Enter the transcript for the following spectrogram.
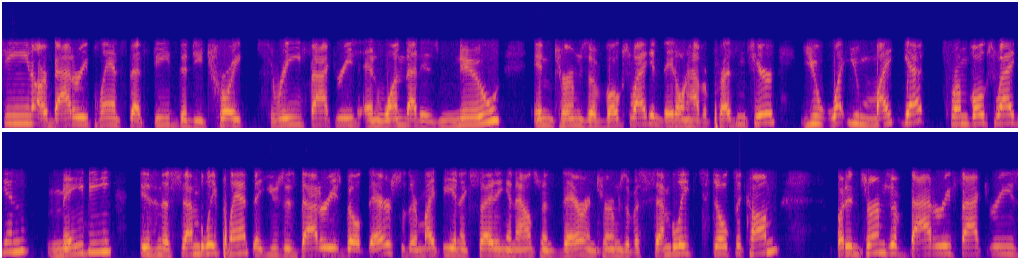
seen are battery plants that feed the Detroit three factories and one that is new in terms of Volkswagen. They don't have a presence here. You what you might get from Volkswagen maybe is an assembly plant that uses batteries built there. So there might be an exciting announcement there in terms of assembly still to come. But in terms of battery factories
